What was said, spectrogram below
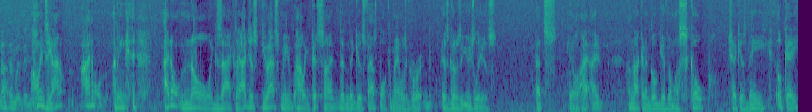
nothing with the knee. I don't, I don't, I mean, I don't know exactly. I just, you asked me how he pitched tonight, didn't think his fastball command was gr- as good as it usually is. That's, you know, I, I, I'm not going to go give him a scope, check his knee, okay?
